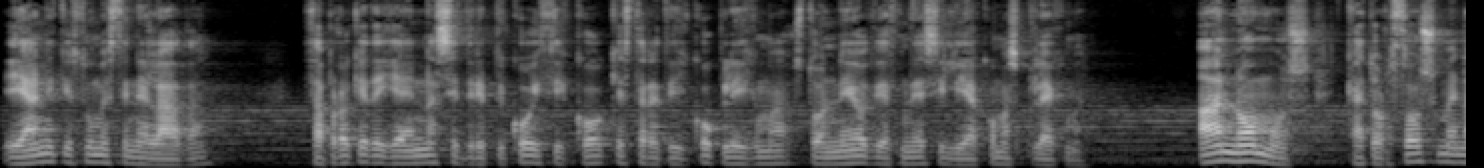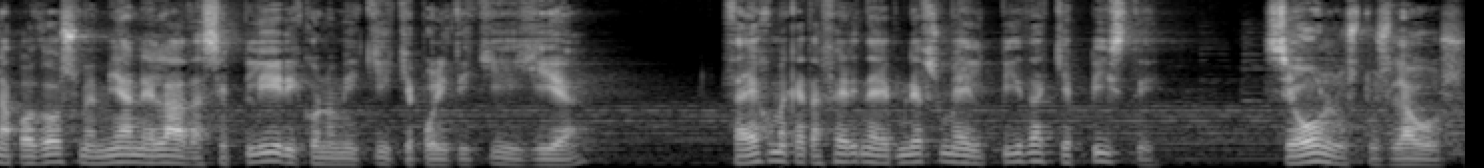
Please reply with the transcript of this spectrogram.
Εάν νικηθούμε στην Ελλάδα, θα πρόκειται για ένα συντριπτικό ηθικό και στρατηγικό πλήγμα στο νέο διεθνές ηλιακό μας πλέγμα. Αν όμως κατορθώσουμε να αποδώσουμε μια Ελλάδα σε πλήρη οικονομική και πολιτική υγεία, θα έχουμε καταφέρει να εμπνεύσουμε ελπίδα και πίστη σε όλους τους λαούς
